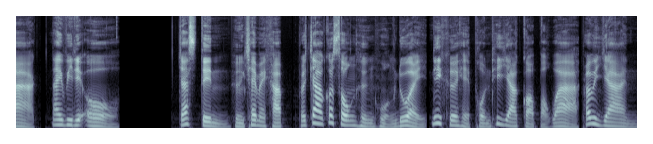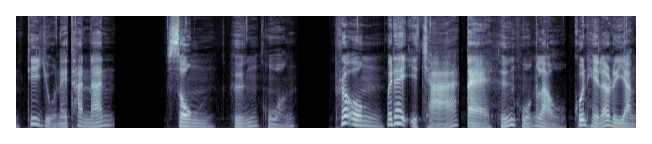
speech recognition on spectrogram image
มากในวิดีโอ จัสตินหึงใช่ไหมครับ พระเจ้าก็ทรงหึงหวงด้วย นี่คือเหตุผลที่ยากอบบอกว่า พระวิญญาณที่อยู่ในท่านนั้น ทรงหึงหวง พระองค์ไม่ได้อิจฉาแต่หึงหวงเรา คุณเห็นแล้วหรือยัง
